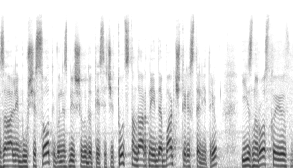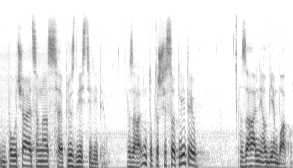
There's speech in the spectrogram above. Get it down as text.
Загальний був 600, і вони збільшили до 1000. Тут стандартний йде бак 400 літрів, і з наросткою виходить у нас е, плюс 200 літрів. Загальний. Ну, тобто 600 літрів загальний об'єм баку.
